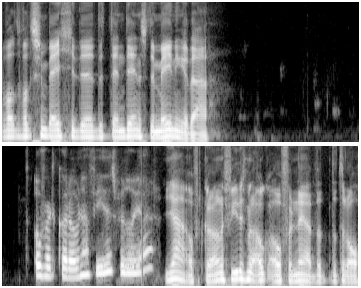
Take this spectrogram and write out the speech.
Wat, wat is een beetje de, de tendens, de meningen daar? Over het coronavirus bedoel je? Ja, over het coronavirus, maar ook over nou ja, dat, dat er al.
